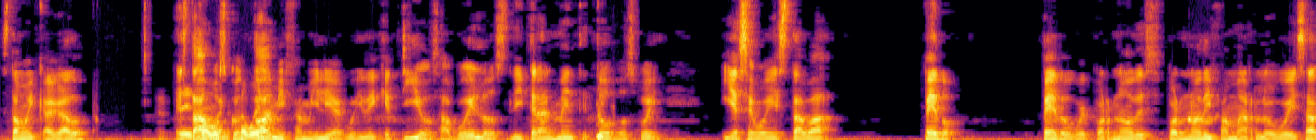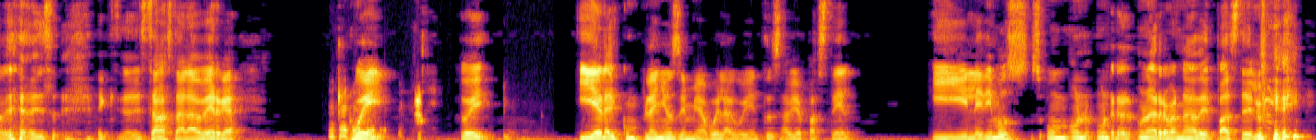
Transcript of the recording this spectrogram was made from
Está muy cagado. Estábamos con toda mi familia, güey. De que tíos, abuelos, literalmente todos, güey. Y ese güey estaba pedo. Pedo, güey. Por no, por no difamarlo, güey. ¿Sabes? estaba hasta la verga. Güey. Güey. Y era el cumpleaños de mi abuela, güey. Entonces había pastel. Y le dimos un, un, una rebanada de pastel, güey.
